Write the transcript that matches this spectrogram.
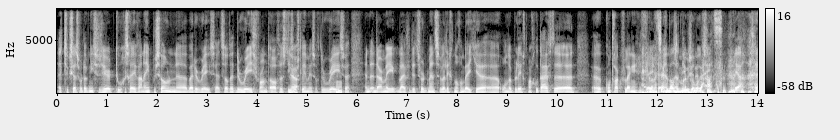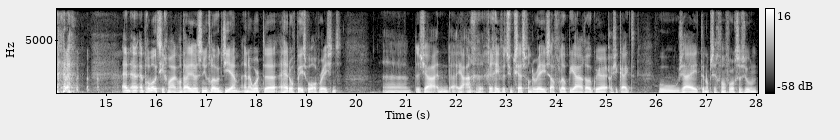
Het succes wordt ook niet zozeer toegeschreven aan één persoon uh, bij de race. Hè. Het is altijd de race front office die ja. zo slim is, of de race. Ja. En, en, daarmee blijven dit soort mensen wellicht nog een beetje uh, onderbelicht. Maar goed, hij heeft uh, contractverlenging gekregen. Ik wil zeggen, en, dat is het nieuws inderdaad. ja. en, en, en, promotie gemaakt, want hij is nu geloof ik GM en hij wordt Head of Baseball Operations. dus ja, en ja, aangegeven het succes van de race de afgelopen jaren ook weer, als je kijkt hoe zij ten opzichte van vorig seizoen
